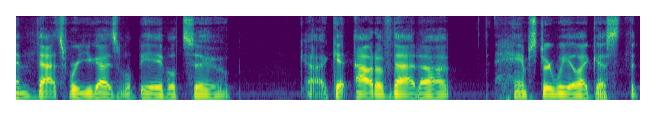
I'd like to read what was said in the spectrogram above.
and that's where you guys will be able to uh, get out of that uh, hamster wheel, I guess that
